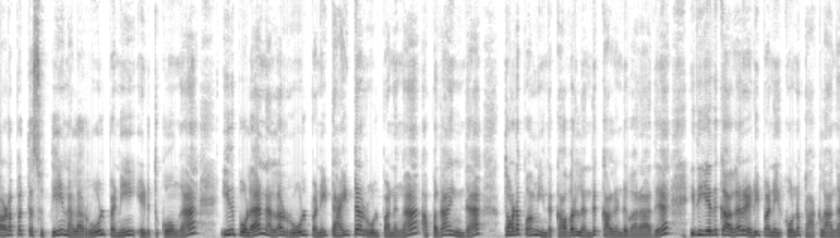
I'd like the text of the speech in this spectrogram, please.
தொடப்பத்தை சுற்றி நல்லா ரோல் பண்ணி எடுத்துக்கோங்க. இது போல் நல்லா ரோல் பண்ணி டைட்டாக ரோல் பண்ணுங்கள் அப்போ தான் இந்த தொடப்பம் இந்த கவர்லேருந்து கலண்டு வராது. இது எதுக்காக ரெடி பண்ணியிருக்கோன்னு பார்க்கலாங்க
